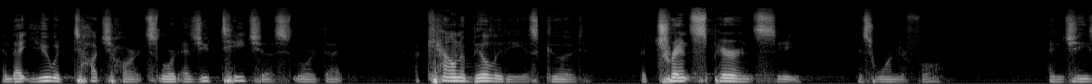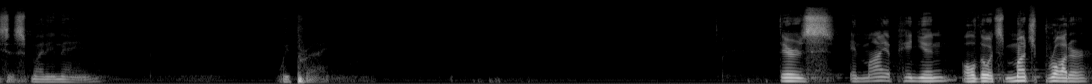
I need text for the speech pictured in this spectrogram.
and that you would touch hearts, Lord, as you teach us, Lord, that accountability is good, that transparency is wonderful. In Jesus' mighty name, we pray. There's, in my opinion, although it's much broader,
